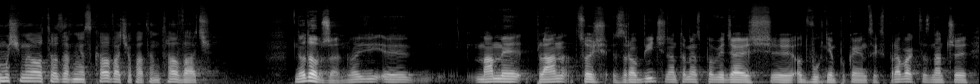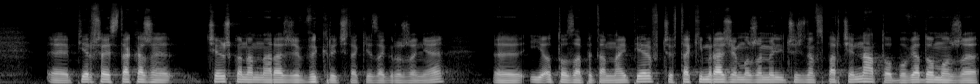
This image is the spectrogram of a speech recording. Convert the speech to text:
musimy o to zawnioskować, opatentować. No dobrze. No i, y, mamy plan coś zrobić, natomiast powiedziałeś y, o dwóch niepokojących sprawach, to znaczy y, pierwsza jest taka, że ciężko nam na razie wykryć takie zagrożenie. I o to zapytam najpierw, czy w takim razie możemy liczyć na wsparcie NATO, bo wiadomo, że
